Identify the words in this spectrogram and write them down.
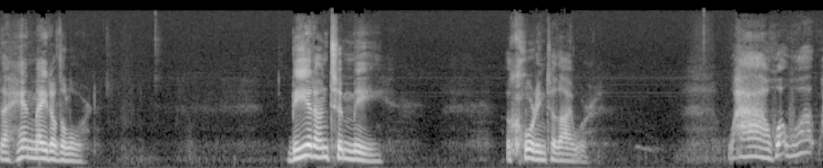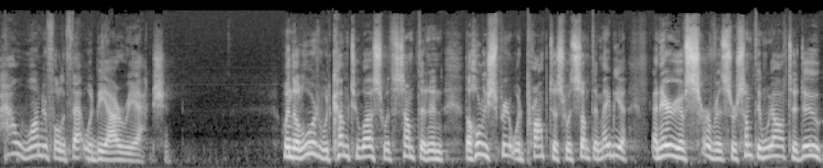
the handmaid of the Lord. Be it unto me according to thy word. Wow, what, what, how wonderful if that would be our reaction. When the Lord would come to us with something and the Holy Spirit would prompt us with something, maybe a, an area of service or something we ought to do,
